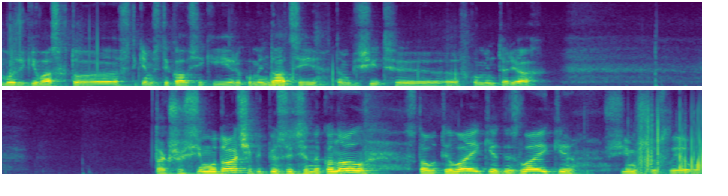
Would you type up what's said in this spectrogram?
Може, у вас хто з таким стикався, які рекомендації, там пишіть е, в коментарях. Так що всім удачі, підписуйтесь на канал, ставте лайки, дизлайки. Всім щасливо!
